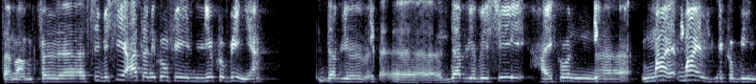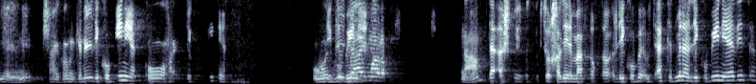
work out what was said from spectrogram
تمام في ال CBC عادة يكون في اليوكوبينيا. دبليو دبليو بي سي حيكون mild leukopenia يعني مش حيكون crazy leukopenia leukopenia و D-dimer نعم لا شوي بس دكتور خليني معك نقطه leukopenia متاكد منها ال leukopenia هذه انت؟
